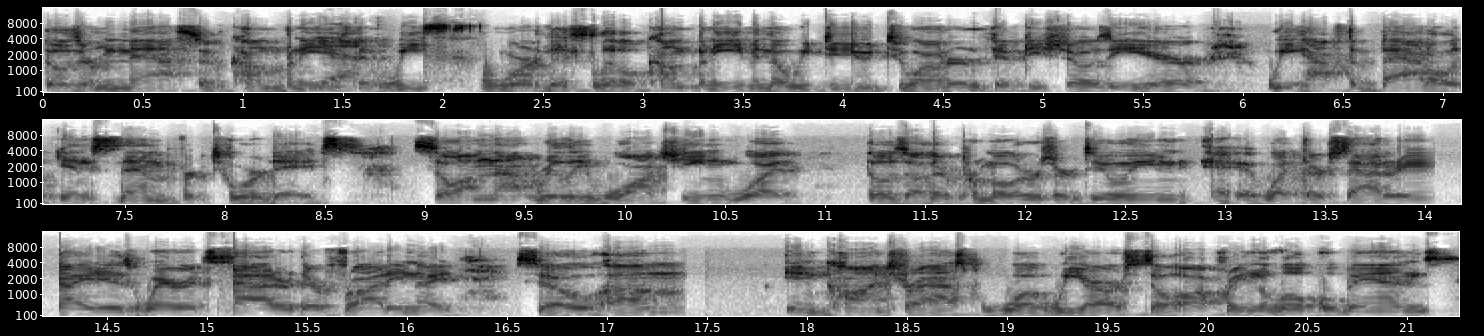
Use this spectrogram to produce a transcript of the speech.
those are massive companies yeah. that we we're this little company. Even though we do 250 shows a year, we have to battle against them for tour dates. So I'm not really watching what those other promoters are doing, eh, what their Saturday night is, where it's at, or their Friday night. So. Um, in contrast, what we are still offering the local bands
